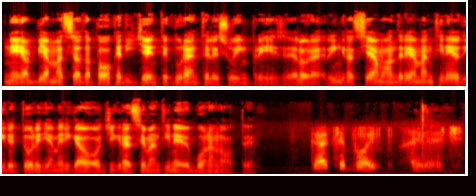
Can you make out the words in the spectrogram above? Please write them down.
ne abbia ammazzata poca di gente durante le sue imprese. Allora ringraziamo Andrea Mantineo, direttore di America Oggi. Grazie Mantineo e buonanotte. Grazie a voi, arrivederci.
